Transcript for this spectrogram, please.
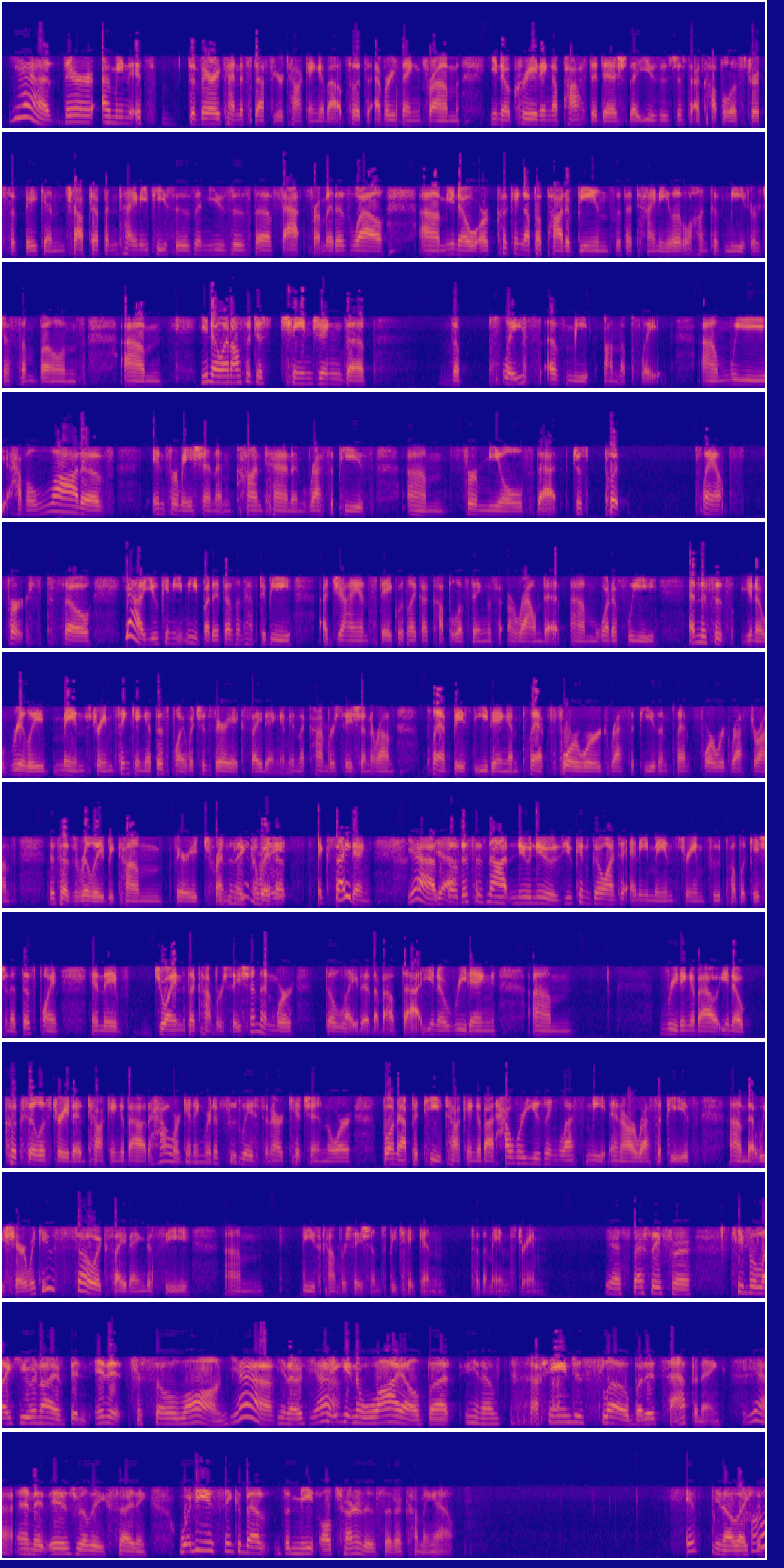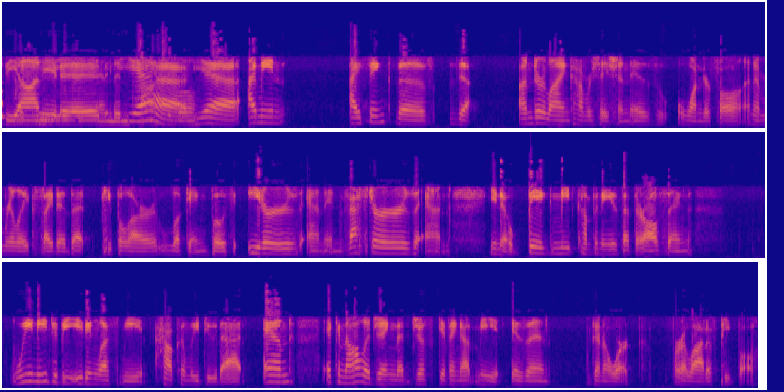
Yeah, there I mean it's the very kind of stuff you're talking about. So it's everything from, you know, creating a pasta dish that uses just a couple of strips of bacon chopped up in tiny pieces and uses the fat from it as well. Um, you know, or cooking up a pot of beans with a tiny little hunk of meat or just some bones. Um, you know, and also just changing the the place of meat on the plate. Um, we have a lot of information and content and recipes um, for meals that just put plants first. So yeah, you can eat meat, but it doesn't have to be a giant steak with like a couple of things around it. Um, what if we? And this is you know really mainstream thinking at this point, which is very exciting. I mean, the conversation around plant-based eating and plant-forward recipes and plant-forward restaurants. This has really become very trendy in a way that's exciting. Yeah, yeah, so this is not new news. You can go onto any mainstream food publication at this point, and they've joined the conversation, and we're delighted about that. You know, reading. Um, reading about, you know, Cooks Illustrated talking about how we're getting rid of food waste in our kitchen, or Bon Appetit talking about how we're using less meat in our recipes um, that we share with you. So exciting to see um, these conversations be taken to the mainstream. Yeah, especially for people like you and I have been in it for so long. Yeah. You know, it's yeah. taken a while, but, you know, change is slow, but it's happening. Yeah. And it is really exciting. What do you think about the meat alternatives that are coming out? It's you know, like the Beyond Meat and Impossible. Yeah, yeah. I mean, I think the the underlying conversation is wonderful and I'm really excited that people are looking both eaters and investors and you know big meat companies that they're all saying we need to be eating less meat. How can we do that? And acknowledging that just giving up meat isn't going to work for a lot of people.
